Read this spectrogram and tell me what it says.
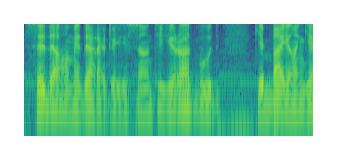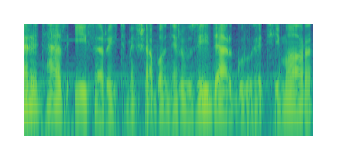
سه دهم درجه سانتیگراد بود که بیانگر تضعیف ریتم شبانه روزی در گروه تیمار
